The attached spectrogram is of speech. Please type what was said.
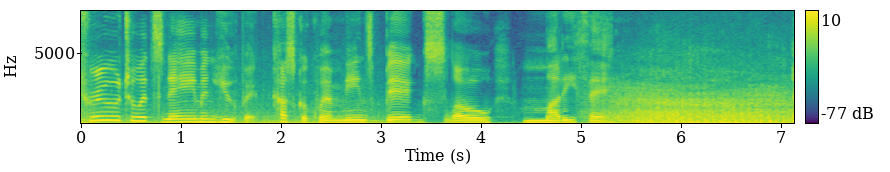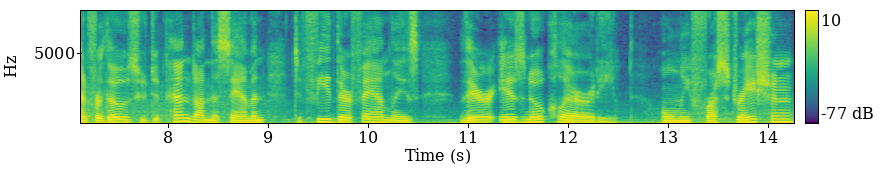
True to its name in Yupik, Kuskokwim means big, slow, muddy thing. And for those who depend on the salmon to feed their families, there is no clarity, only frustration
